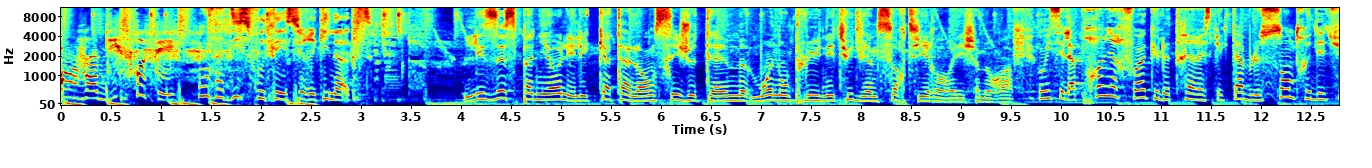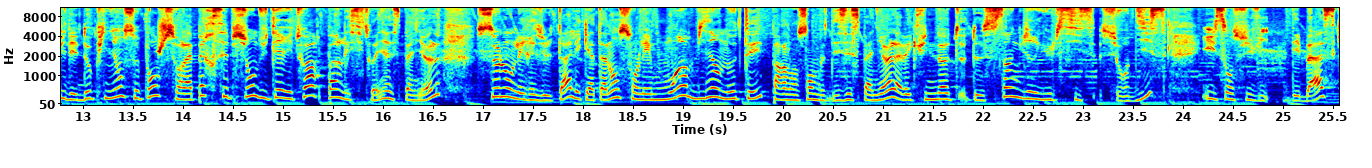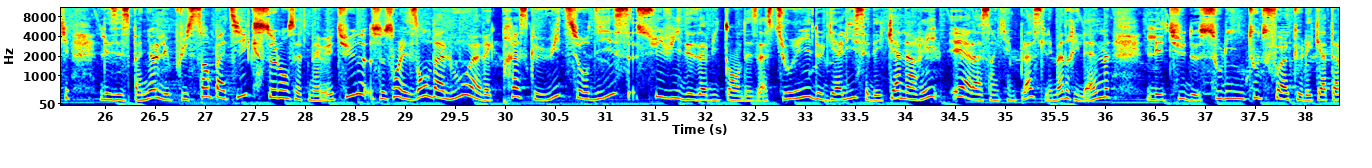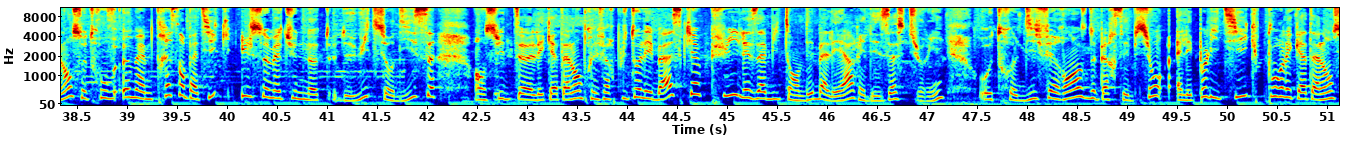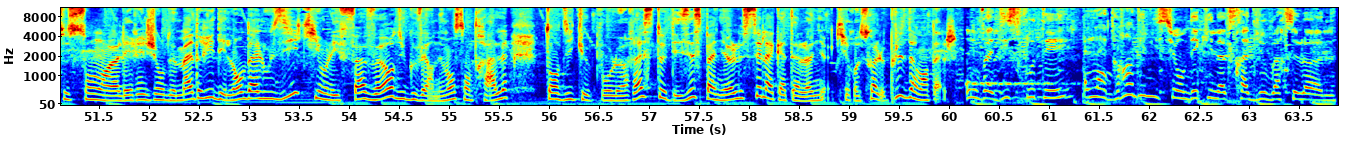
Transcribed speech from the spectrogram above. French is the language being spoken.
On va disfruter. On va disfruter sur Equinox. Les Espagnols et les Catalans, c'est je t'aime, moi non plus. Une étude vient de sortir, Aurélie Chamera. Oui, c'est la première fois que le très respectable Centre d'études et d'opinion se penche sur la perception du territoire par les citoyens espagnols. Selon les résultats, les Catalans sont les moins bien notés par l'ensemble des Espagnols avec une note de 5,6 sur 10. Ils sont suivis des Basques. Les Espagnols les plus sympathiques, selon cette même étude, ce sont les Andalous avec presque 8 sur 10, suivis des habitants des Asturies, de Galice et des Canaries et à la cinquième place les Madrilènes. L'étude souligne toutefois que les Catalans se trouvent eux-mêmes très sympathiques, ils se mettent une note de 8 sur 10. Ensuite, les Catalans préfèrent plutôt les Basques, puis les habitants des Baléares et des Asturies. Autre différence de perception, elle est politique. Pour les Catalans, ce sont euh, les régions de Madrid et l'Andalousie qui ont les faveurs du gouvernement central, tandis que pour le reste des Espagnols, c'est la Catalogne qui reçoit le plus d'avantages. On va disfruter la grande émission d'Equinox Radio Barcelone.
